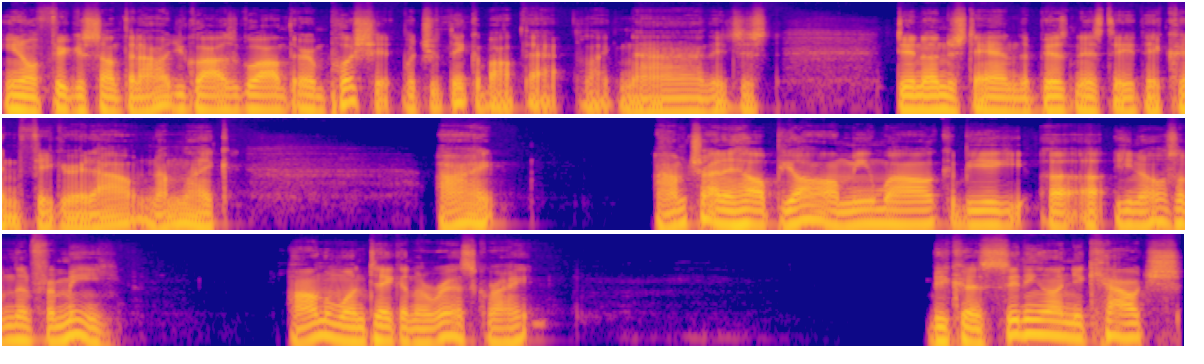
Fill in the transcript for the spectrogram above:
you know, figure something out. You guys go out there and push it. What you think about that? Like, nah, they just didn't understand the business. They they couldn't figure it out. And I'm like, all right, I'm trying to help y'all. Meanwhile, it could be, uh, uh, you know, something for me. I'm the one taking the risk, right? Because sitting on your couch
